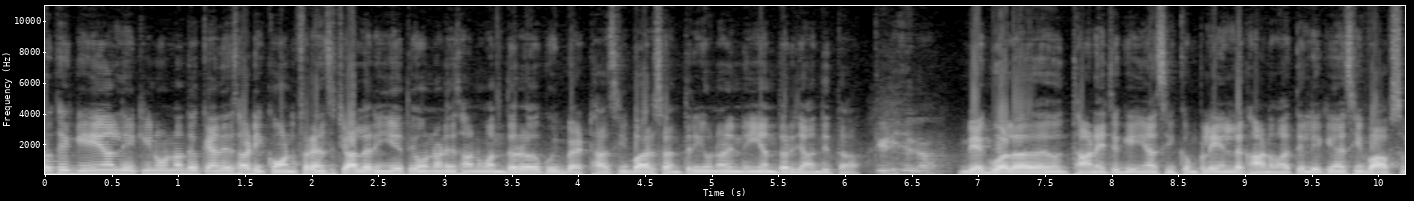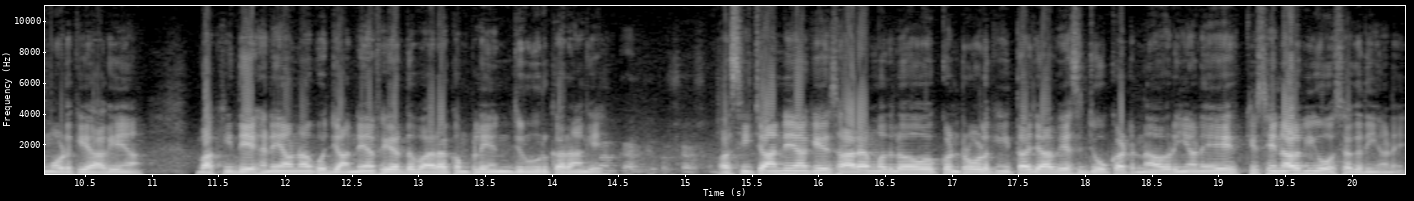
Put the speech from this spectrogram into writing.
ਉੱਥੇ ਗਏ ਹਾਂ ਲੇਕਿਨ ਉਹਨਾਂ ਦੇ ਕਹਿੰਦੇ ਸਾਡੀ ਕਾਨਫਰੰਸ ਚੱਲ ਰਹੀ ਹੈ ਤੇ ਉਹਨਾਂ ਨੇ ਸਾਨੂੰ ਅੰਦਰ ਕੋਈ ਬੈਠਾ ਸੀ ਬਾਹਰ ਸੰਤਰੀ ਉਹਨਾਂ ਨੇ ਨਹੀਂ ਅੰਦਰ ਜਾਣ ਦਿੱਤਾ। ਕਿਹੜੀ ਜਗ੍ਹਾ? ਬੇਗਵਾਲ ਥਾਣੇ 'ਚ ਗਏ ਹਾਂ ਅਸੀਂ ਕੰਪਲੇਨ ਲਿਖਾਉਣ ਵਾਸਤੇ ਲੇਕਿਨ ਅਸੀਂ ਵਾਪਸ ਮੁੜ ਕੇ ਆ ਗਏ ਹਾਂ। ਬਾਕੀ ਦੇਖਨੇ ਆ ਉਹਨਾਂ ਕੋਲ ਜਾਂਦੇ ਹਾਂ ਫਿਰ ਦੁਬਾਰਾ ਕੰਪਲੇਨ ਜ਼ਰੂਰ ਕਰਾਂਗੇ। ਅਸੀਂ ਚਾਹੁੰਦੇ ਹਾਂ ਕਿ ਸਾਰਾ ਮਤਲਬ ਕੰਟਰੋਲ ਕੀਤਾ ਜਾਵੇ ਇਸ ਜੋ ਘਟਨਾ ਹੋ ਰਹੀਆਂ ਨੇ ਕਿਸੇ ਨਾਲ ਵੀ ਹੋ ਸਕਦੀਆਂ ਨੇ।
